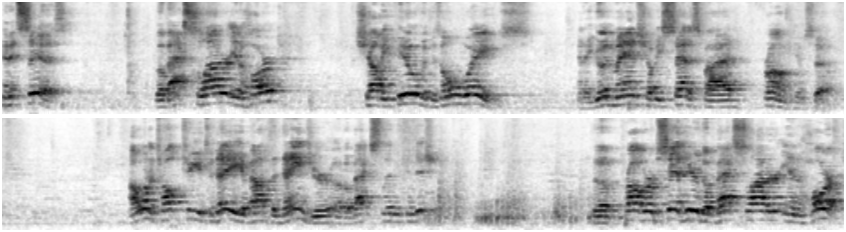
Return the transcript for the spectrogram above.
And it says, The backslider in heart shall be filled with his own ways, and a good man shall be satisfied from himself. I want to talk to you today about the danger of a backslidden condition. The proverb said here, the backslider in heart,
